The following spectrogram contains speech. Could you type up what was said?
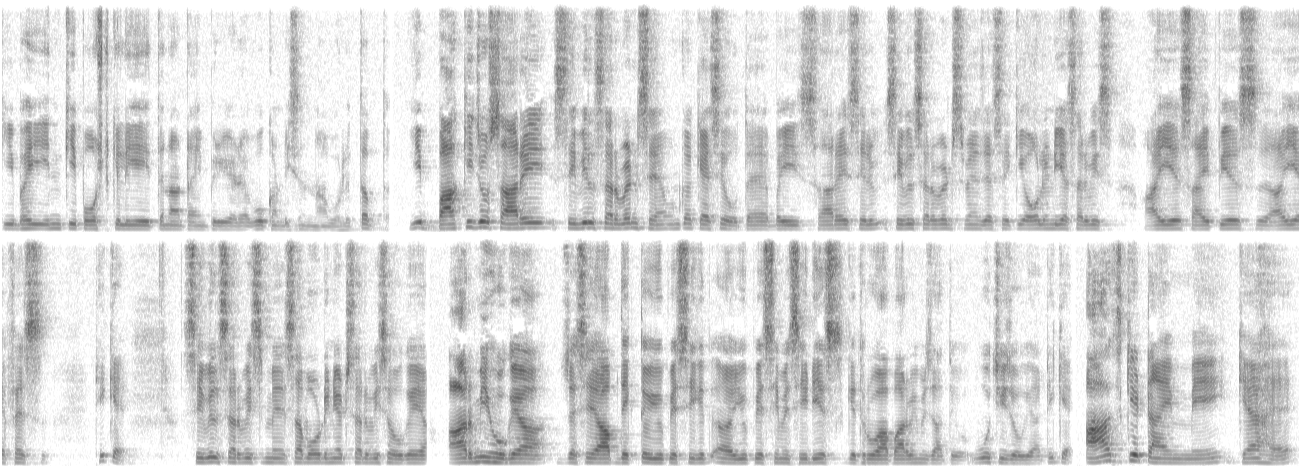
कि भाई इनकी पोस्ट के लिए इतना टाइम पीरियड है, वो कंडीशन ना बोले, तब तक। ये बाकी जो सारे सिविल सर्वेंट्स हैं, उनका कैसे होता है? भाई, सारे सिविल सर्वेंट्स में जैसे कि all India service I S I P S I F S ठीक है? सिविल सर्विस में सब ऑर्डिनेट सर्विस हो गया, आर्मी हो गया, जैसे आप देखते हो यूपीएससी के यूपीएससी में सीडीएस के थ्रू आप आर्मी में जाते हो, वो चीज़ हो गया, ठीक है? आज के टाइम में क्या है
